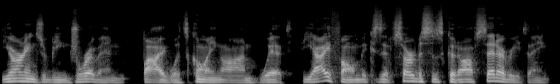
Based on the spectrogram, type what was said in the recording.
the earnings are being driven by what's going on with the iPhone because if services could offset everything,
